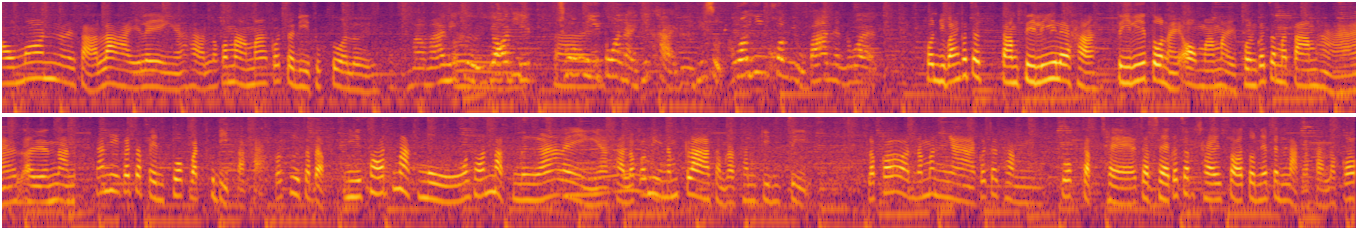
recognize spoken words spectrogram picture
อัลมอนด์อะไรสาลายอะไรอย่างเงี้ยค่ะ แล้วก็มาม่าก็จะดีทุกตัวเลย มาม่านี่คือยอดฮิตใช่ ช่วงนี้ตัวไหนที่ขายดีที่สุด เพราะว่ายิ่งคนอยู่บ้านกันด้วย คนอยู่บ้านก็จะตามซีรีส์เลยค่ะ ซีรีส์ตัวไหนออกมาใหม่ คนก็จะมาตามหาอะไรนั้นด้านนี้ก็จะเป็นพวกวัตถุดิบอะค่ะ ก็คือจะแบบมีซอสหมักหมู ซอสหมักเนื้ออะไรอย่างเงี้ยค่ะ แล้วก็มีน้ำปลาสำหรับทำกิมจิ แล้วก็น้ำมันงาก็จะทำพวกจับแชร์จับแชร์ก็จะใช้ซอสตัวนี้เป็นหลักอะค่ะแล้วก็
